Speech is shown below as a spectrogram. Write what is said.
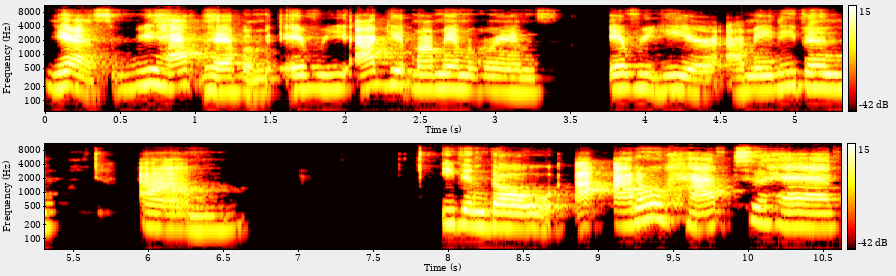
Yes, we have to have them every. I get my mammograms every year. I mean, even um, even though I, I don't have to have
